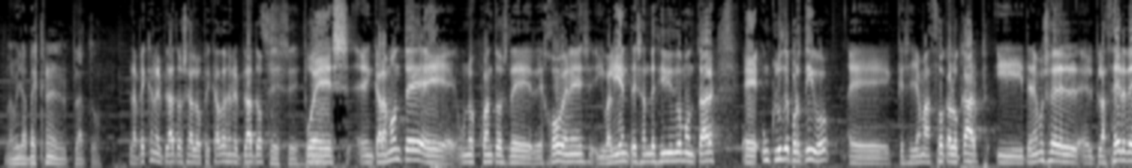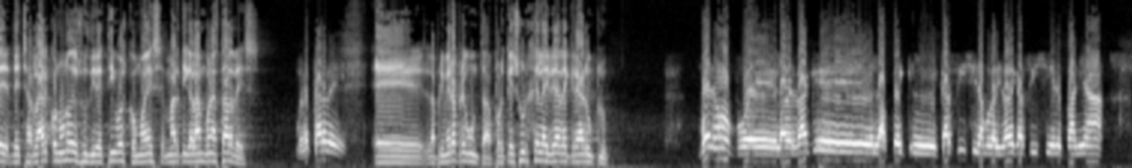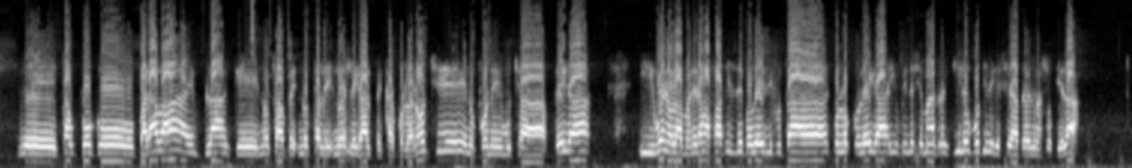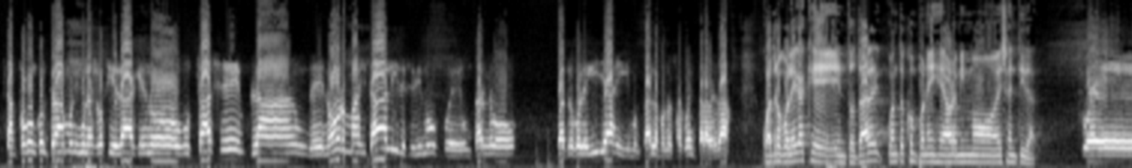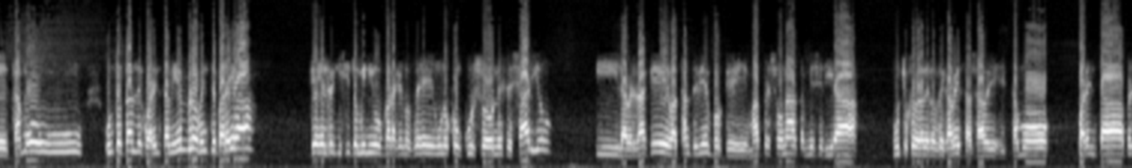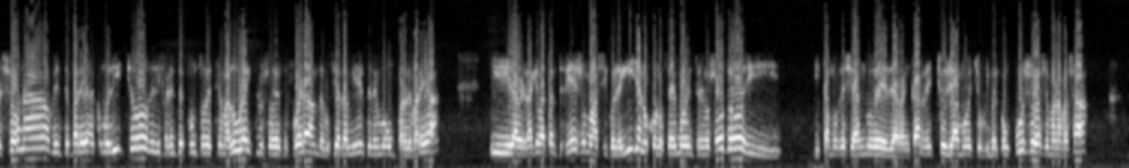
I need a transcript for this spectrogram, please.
No, mira, pesca en el plato. La pesca en el plato, o sea, los pescados en el plato. Sí, sí. Pues en Calamonte, eh, unos cuantos de, de jóvenes y valientes han decidido montar eh, un club deportivo eh, que se llama Zócalo Carp y tenemos el, el placer de, de charlar con uno de sus directivos, como es Martí Galán. Buenas tardes. Buenas tardes. Eh, la primera pregunta, ¿por qué surge la idea de crear un club? Bueno, pues la verdad que la el Carfishing, la modalidad de Carfishing en España eh, está un poco parada, en plan que no está, no está no es legal pescar por la noche, nos pone muchas pegas y bueno, la manera más fácil de poder disfrutar con los colegas y un fin de semana tranquilo pues tiene que ser a través de una sociedad. Tampoco encontramos ninguna sociedad que nos gustase en plan de normas y tal y decidimos pues juntarnos cuatro coleguillas y montarla por nuestra cuenta, la verdad. Cuatro colegas que en total, ¿cuántos componéis ahora mismo esa entidad? Pues estamos un, un total de 40 miembros, 20 parejas, que es el requisito mínimo para que nos den unos concursos necesarios y la verdad que bastante bien porque más personas también sería muchos quebraderos de cabeza, ¿sabes? Estamos 40 personas, 20 parejas, como he dicho, de diferentes puntos de Extremadura, incluso desde fuera, Andalucía también, tenemos un par de parejas y la verdad que bastante bien, somos así coleguillas, nos conocemos entre nosotros y, estamos deseando de, arrancar. De hecho, ya hemos hecho primer concurso la semana pasada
